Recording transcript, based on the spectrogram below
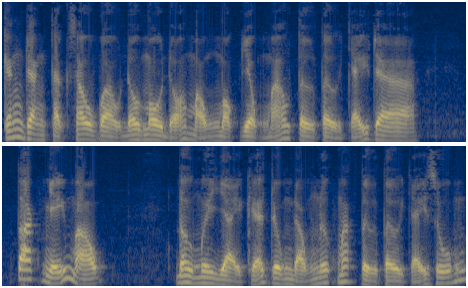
cắn răng thật sâu vào đôi môi đỏ mọng một dòng máu từ từ chảy ra. Tác nhĩ mộc! Đôi mi dài khẽ rung động nước mắt từ từ chảy xuống,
